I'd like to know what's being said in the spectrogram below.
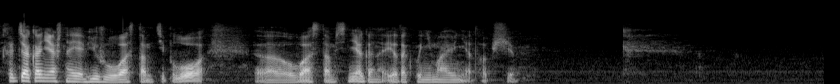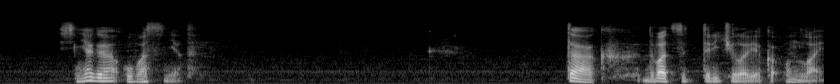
Хотя, конечно, я вижу, у вас там тепло, э, у вас там снега, я так понимаю, нет вообще. Снега у вас нет. Так, 23 человека онлайн.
